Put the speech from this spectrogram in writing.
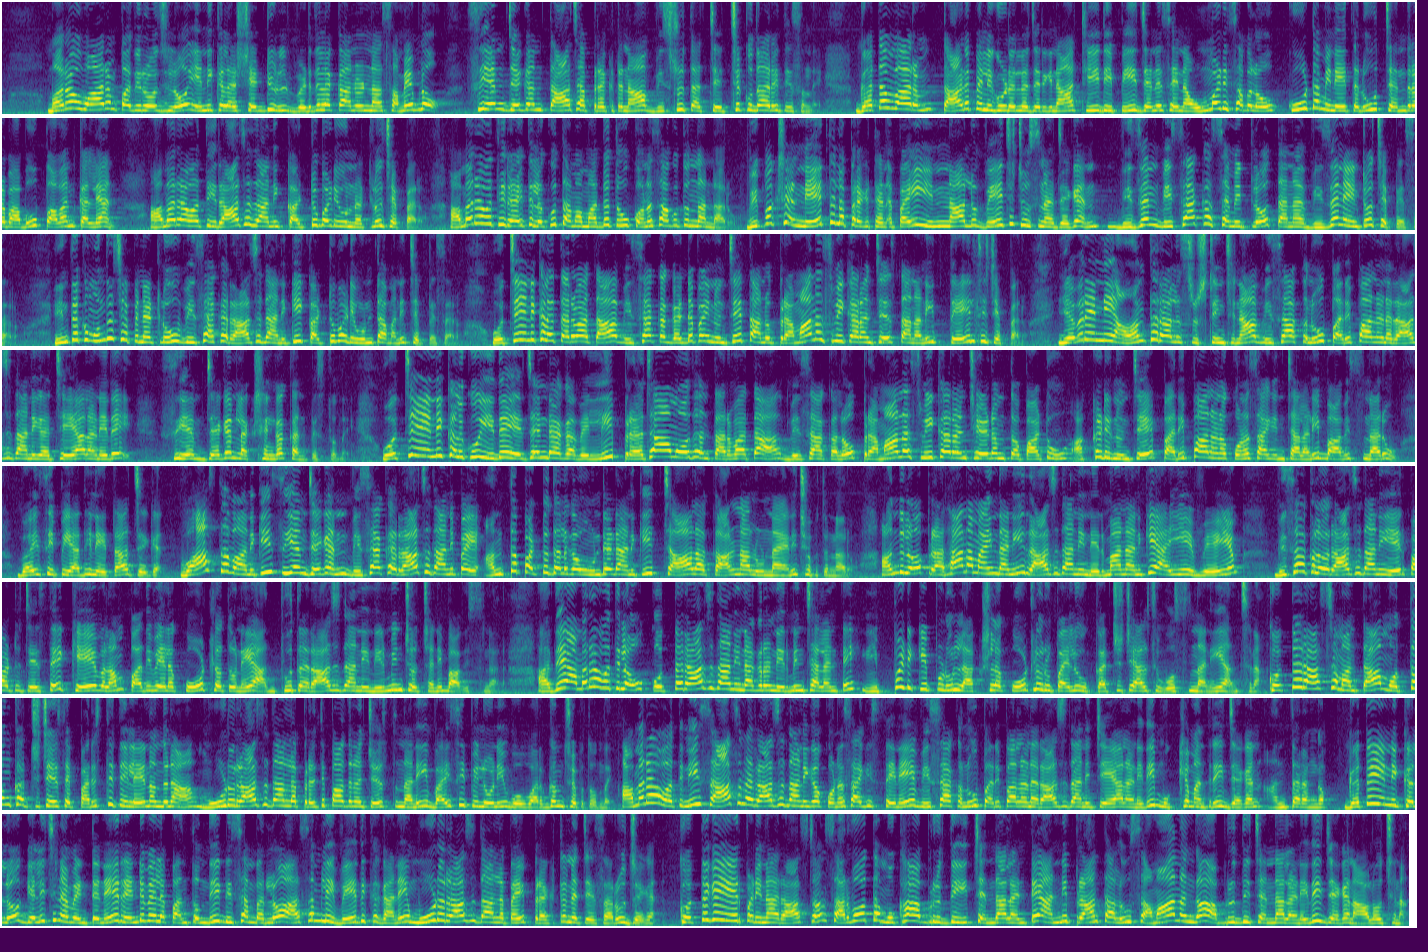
మరో వారం పది రోజుల్లో ఎన్నికల షెడ్యూల్ విడుదల కానున్న సమయంలో సీఎం జగన్ తాజా ప్రకటన విస్తృత చర్చకు దారితీసింది. గత వారం తాడపల్లిగూడెంలో జరిగిన టీడీపీ జనసేన ఉమ్మడి సభలో కూటమి నేతలు చంద్రబాబు పవన్ కళ్యాణ్ అమరావతి రాజధాని కట్టుబడి ఉన్నట్లు చెప్పారు. అమరావతి రైతులకు తమ మద్దతు కొనసాగుతుందన్నారు. విపక్ష నేతల ప్రకటనపై ఇన్నాళ్ళు వేచి చూసిన జగన్ విజన్ విశాఖ సమిట్లో తన విజన్ ఏంటో చెప్పేశారు. ఇంతకు ముందు చెప్పినట్లు విశాఖ రాజధానికి కట్టుబడి ఉంటామని చెప్పేశారు. వచ్చే ఎన్నికల తర్వాత విశాఖ గడ్డపై నుంచే తాను ప్రమాణ స్వీకారం చేస్తానని తేల్చి చెప్పారు. ఎవరెన్ని అవాంతరాలు సృష్టించినా విశాఖను పరిపాలన రాజధానిగా చేయాలనేదే సీఎం జగన్ లక్ష్యంగా కనిపిస్తుంది. వచ్చే ఎన్నికలకు ఇదే ఎజెండాగా వెళ్ళి ప్రజామోదం తర్వాత విశాఖలో ప్రమాణ స్వీకారం చేయడంతో పాటు అక్కడి నుంచే పరిపాలన కొనసాగించాలని భావిస్తున్నారు వైసీపీ అధినేత జగన్. వాస్తవానికి సీఎం జగన్ విశాఖ రాజధానిపై అంత పట్టుదలగా ఉండడానికి చాలా కారణాలు ఉన్నాయని చెబుతున్నారు. అందులో ప్రధానమైందని రాజధాని నిర్మాణానికి అయ్యే వ్యయం విశాఖలో రాజధాని ఏర్పాటు చేస్తే కేవలం పదివేల కోట్లతోనే అద్భుత రాజధాని నిర్మించవచ్చని భావిస్తున్నారు. అదే అమరావతిలో కొత్త రాజధాని నగరం నిర్మించాలంటే ఇప్పటికిప్పుడు లక్షల కోట్ల రూపాయలు ఖర్చు చేయాల్సి వస్తుందని అంచనా. కొత్త రాష్ట్రం అంతా మొత్తం ఖర్చు చేసే పరిస్థితి లేనందున మూడు రాజధానుల ప్రతిపాదన చేస్తుందని వైసీపీలోని ఓ వర్గం చెబుతోంది. అమరావతిని శాసన రాజధానిగా కొనసాగిస్తేనే విశాఖను పరిపాలన రాజధాని చేయాలనేది ముఖ్యమంత్రి జగన్ అంతరంగం. గత ఎన్నికల్లో గెలిచిన వెంటనే రెండు వేల పంతొమ్మిది డిసెంబర్లో అసెంబ్లీ వేదికగానే మూడు రాజధానులపై ప్రకటన చేశారు జగన్. కొత్తగా ఏర్పడిన రాష్ట్రం సర్వోత్తముఖ అభివృద్ధి చెందాలంటే అన్ని ప్రాంతాలు సమానంగా అభివృద్ధి చెందాలనేది జగన్ ఆలోచన.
